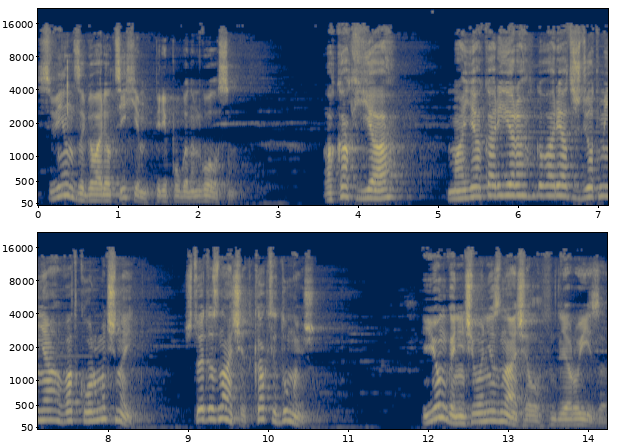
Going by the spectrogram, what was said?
Свин заговорил тихим, перепуганным голосом. «А как я? Моя карьера, говорят, ждет меня в откормочной. Что это значит? Как ты думаешь?» Юнга ничего не значил для Руиза,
